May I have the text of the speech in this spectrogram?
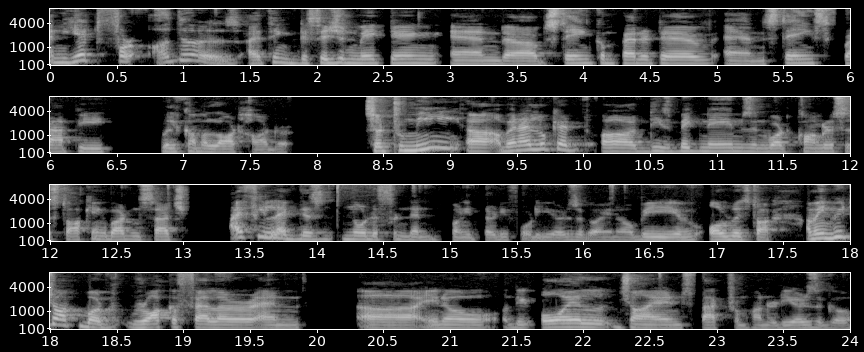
And yet, for others, I think decision making and uh, staying competitive and staying scrappy will come a lot harder. So, to me, uh, when I look at uh, these big names and what Congress is talking about and such, I feel like there's no different than 20, 30, 40 years ago. You know, we always talk. I mean, we talked about Rockefeller and uh, you know the oil giants back from 100 years ago,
